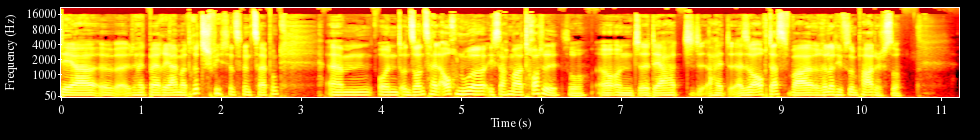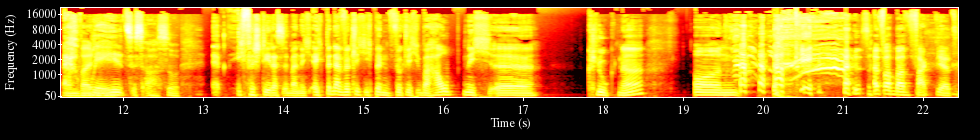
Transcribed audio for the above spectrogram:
der äh, halt bei Real Madrid spielte zu dem Zeitpunkt. Ähm, und, und sonst halt auch nur, ich sag mal, Trottel so. Äh, Und äh, der hat halt, also auch das war relativ sympathisch so. Ähm, Ach, weil die, Wales ist auch so. Äh, ich verstehe das immer nicht. Ich bin da wirklich, ich bin wirklich überhaupt nicht äh, klug, ne? Und okay. das ist einfach mal ein Fakt jetzt.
